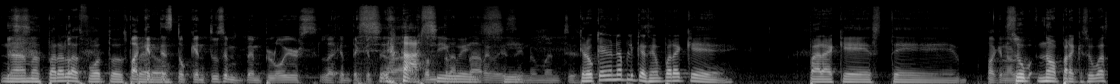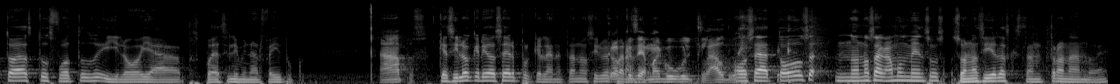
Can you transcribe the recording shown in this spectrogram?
Nada más para las fotos, Para pero... que te estoquen tus em- employers, la gente que te Sí, va a ah, contratar, güey. sí. Sí, no manches. Creo que hay una aplicación para que, para que, este, Para que no sub- no, para que subas todas tus fotos y luego ya, pues, puedes eliminar Facebook. Ah, pues. Que sí lo he querido hacer porque la neta no sirve Creo para que se llama Google Cloud, güey. O sea, todos no nos hagamos mensos. Son las sillas las que están tronando, ¿eh?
